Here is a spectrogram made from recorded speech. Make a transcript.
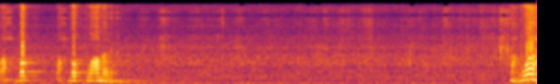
وأحبطت, وأحبطت عملك. فهو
